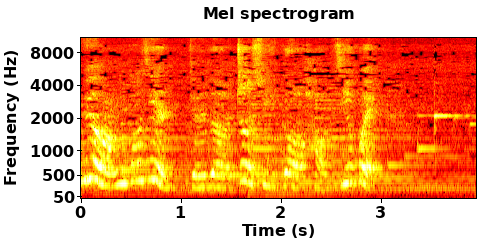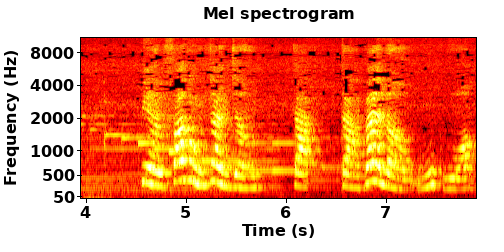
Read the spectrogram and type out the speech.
越王勾践觉得这是一个好机会，便发动战争，打打败了吴国。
